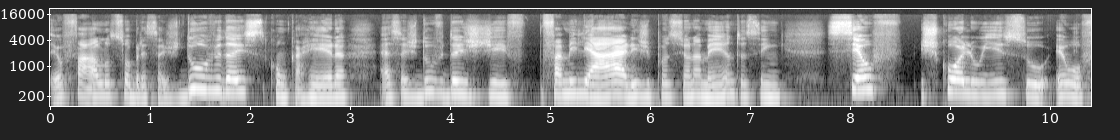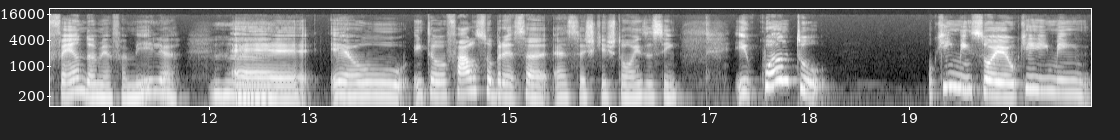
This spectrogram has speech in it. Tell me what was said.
eu falo sobre essas dúvidas com carreira, essas dúvidas de familiares, de posicionamento, assim. Se eu escolho isso, eu ofendo a minha família? Uhum. É, eu, então, eu falo sobre essa, essas questões, assim. E quanto. O que em mim sou eu? O que em mim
